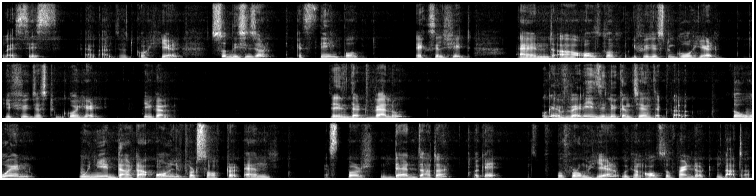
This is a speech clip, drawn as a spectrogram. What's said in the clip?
analysis and i'll just go here. So this is your simple excel sheet. And uh, also if you just go here if you just go here you can change that value okay very easily you can change that value. So when we need data only for software and as per that data okay so from here we can also find out data.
